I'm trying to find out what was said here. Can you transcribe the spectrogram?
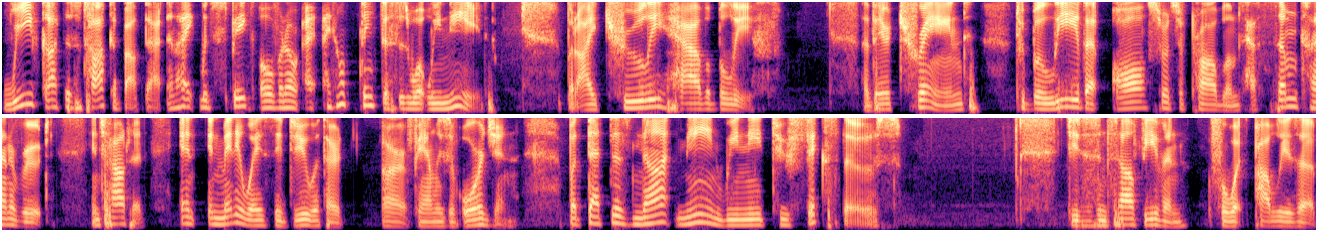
we've got this talk about that. And I would speak over and over. I, I don't think this is what we need. But I truly have a belief that they're trained to believe that all sorts of problems have some kind of root in childhood. And in many ways, they do with our our families of origin. But that does not mean we need to fix those. Jesus himself, even for what probably is a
